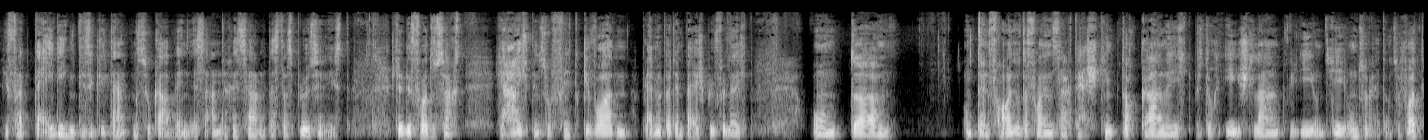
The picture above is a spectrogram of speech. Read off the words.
wir verteidigen diese Gedanken sogar, wenn es andere sagen, dass das Blödsinn ist. Stell dir vor, du sagst, ja, ich bin so fett geworden, bleiben wir bei dem Beispiel vielleicht, und, äh, und dein Freund oder Freundin sagt, ja, stimmt doch gar nicht, bist doch eh schlank wie eh und je und so weiter und so fort.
